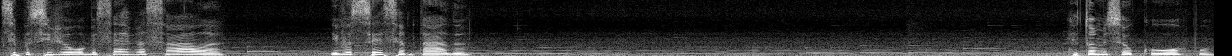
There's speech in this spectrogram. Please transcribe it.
Se possível, observe a sala e você sentado. Retome seu corpo,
